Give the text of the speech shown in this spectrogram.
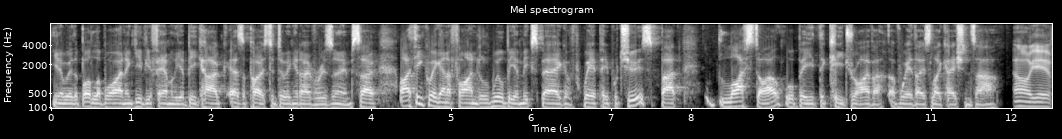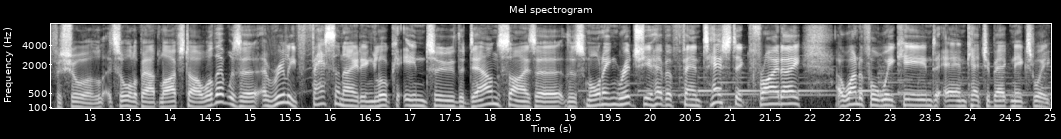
you know with a bottle of wine and give your family a big hug as opposed to doing it over a Zoom. So I think we're going to find it will be a mixed bag of where people choose, but lifestyle will be the key driver of where those locations are. Oh, yeah, for sure. It's all about lifestyle. Well, that was a, a, really fascinating look into the downsizer this morning. Rich, you have a fantastic Friday, a wonderful weekend, and catch you back next week.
